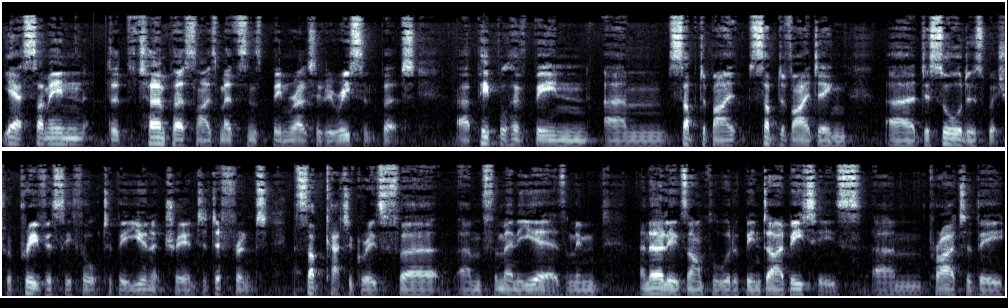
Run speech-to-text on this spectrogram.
Yes, I mean, the, the term personalised medicine has been relatively recent, but uh, people have been um, subdivi- subdividing uh, disorders which were previously thought to be unitary into different subcategories for, um, for many years. I mean, an early example would have been diabetes. Um, prior to the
